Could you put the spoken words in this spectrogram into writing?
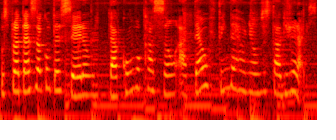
Os protestos aconteceram da convocação até o fim da reunião dos Estados Gerais.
